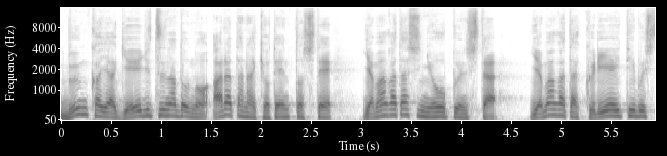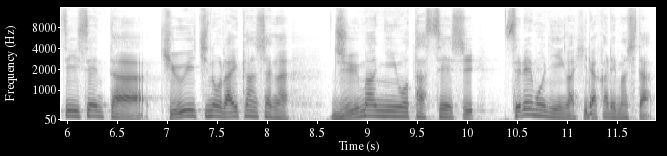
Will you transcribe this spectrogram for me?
文化や芸術などの新たな拠点として山形市にオープンした山形クリエイティブシティセンター91の来館者が10万人を達成しセレモニーが開かれました。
